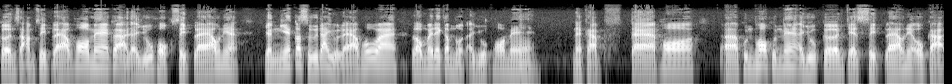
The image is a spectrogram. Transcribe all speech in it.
เกิน 30 แล้ว พ่อแม่ก็อาจจะอายุ 60 แล้วเนี่ย อย่างเงี้ยก็ซื้อได้อยู่แล้ว เพราะว่าเราไม่ได้กำหนดอายุพ่อแม่นะครับ แต่พอเออคุณพ่อคุณแม่อายุเกิน 70 แล้วเนี่ยโอกาส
